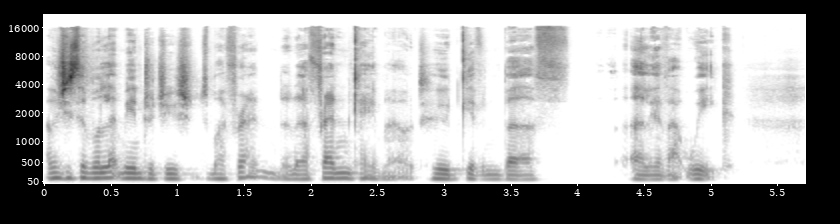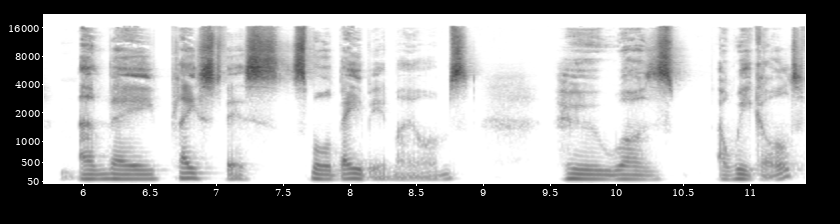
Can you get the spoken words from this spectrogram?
And she said, "Well, let me introduce you to my friend." And her friend came out who'd given birth earlier that week. And they placed this small baby in my arms who was a week old.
